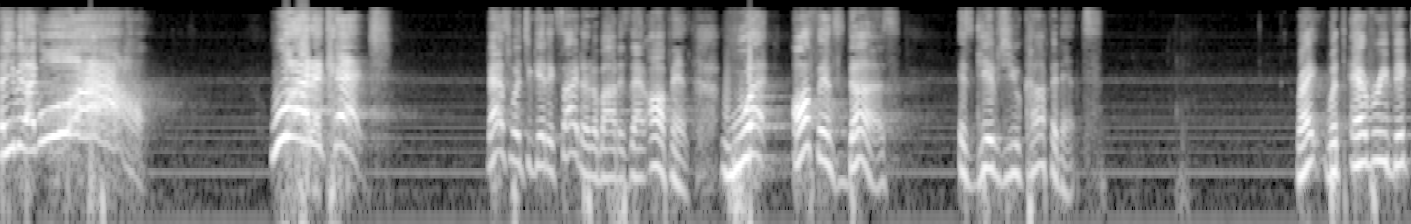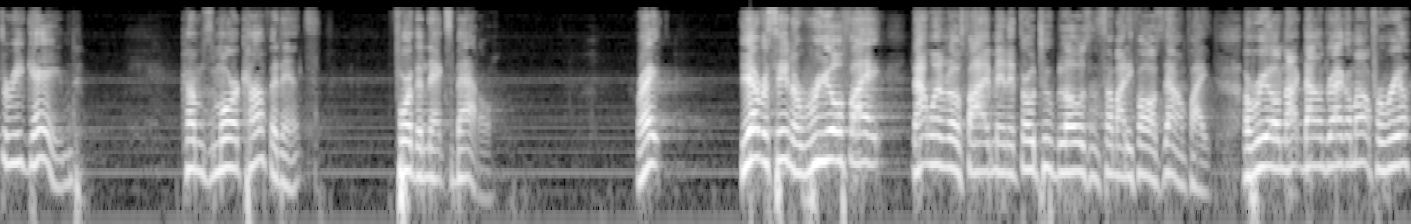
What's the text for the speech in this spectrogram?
and you be like, wow! What a catch! That's what you get excited about is that offense. What offense does is gives you confidence right? With every victory gained comes more confidence for the next battle, right? You ever seen a real fight? Not one of those five minute throw two blows and somebody falls down fight. A real knockdown, drag them out for real.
